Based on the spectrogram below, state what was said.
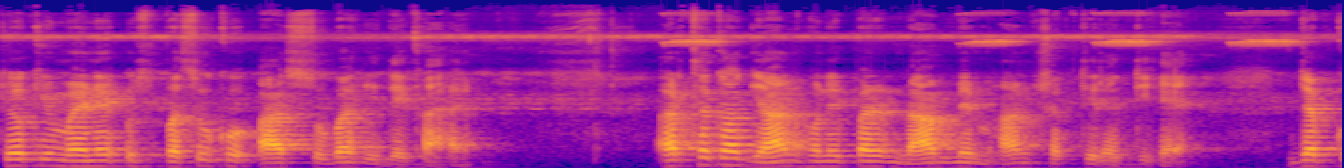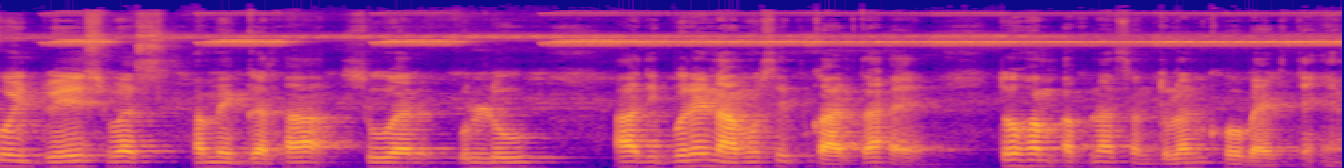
क्योंकि मैंने उस पशु को आज सुबह ही देखा है। अर्थ का ज्ञान होने पर नाम में महान शक्ति रहती है। जब कोई द्वेषवश हमें गधा, सुअर, उल्लू आदि बुरे नामों से पुकारता है तो हम अपना संतुलन खो बैठते हैं।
